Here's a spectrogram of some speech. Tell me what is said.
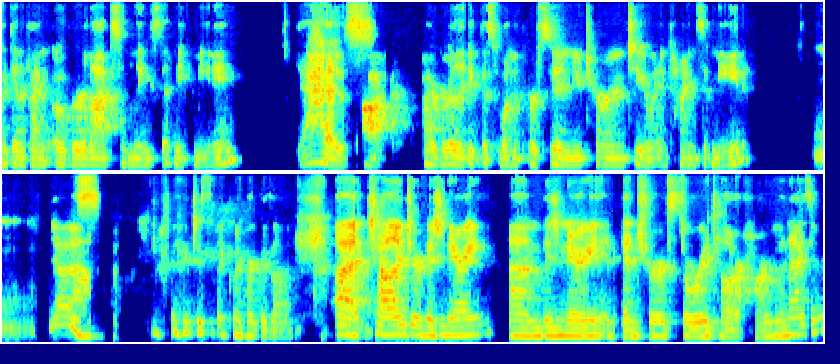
identifying overlaps and links that make meaning. Yes. I really dig this one, the person you turn to in times of need. Mm, yes. Um, just like my heart goes on. Uh, challenger, visionary, um, visionary, adventurer, storyteller, harmonizer.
